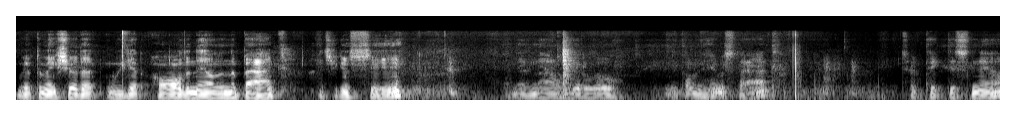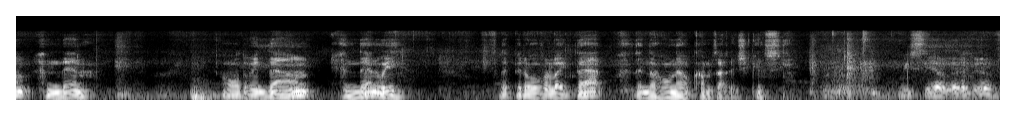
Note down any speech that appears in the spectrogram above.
We have to make sure that we get all the nail in the back as you can see and then now we get a little, we call a hemostat. So take this nail and then all the way down and then we flip it over like that and then the whole nail comes out as you can see. We see a little bit of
